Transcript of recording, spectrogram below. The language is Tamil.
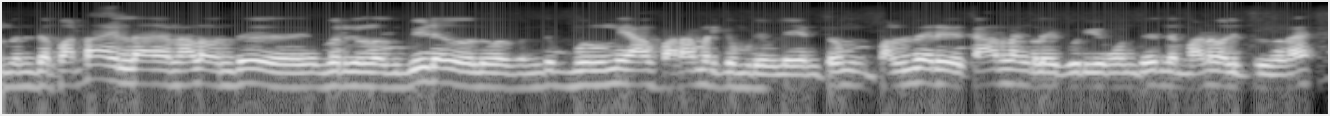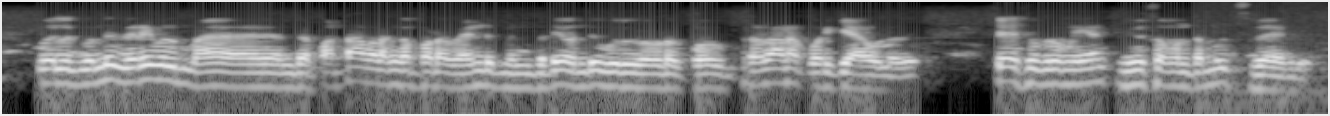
இந்த பட்டா இல்லாதனால வந்து இவர்களது வீடு வந்து முழுமையாக பராமரிக்க முடியவில்லை என்றும் பல்வேறு காரணங்களை கூறி வந்து இந்த மனு அளித்துள்ளன. இவர்களுக்கு வந்து விரைவில் ம- இந்த பட்டா வழங்கப்பட வேண்டும் என்பதே வந்து இவர்களோட கோ- பிரதான கோரிக்கையாக உள்ளது. சே சுப்பிரமணியன் நியூஸ் செவன் தமிழ் சிவகங்கை.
